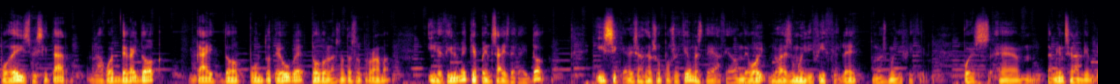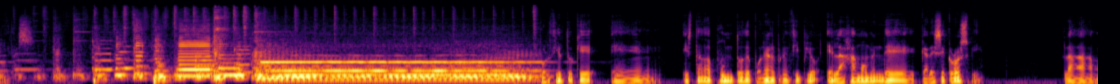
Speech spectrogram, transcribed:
podéis visitar la web de GuideDog, guidedog.tv, todo en las notas del programa, y decirme qué pensáis de GuideDog. Y si queréis hacer suposiciones de hacia dónde voy, no es muy difícil, ¿eh? No es muy difícil pues em, también serán bienvenidas. Por cierto que eh, he estado a punto de poner al principio el aha moment de Caresse Crosby, la,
